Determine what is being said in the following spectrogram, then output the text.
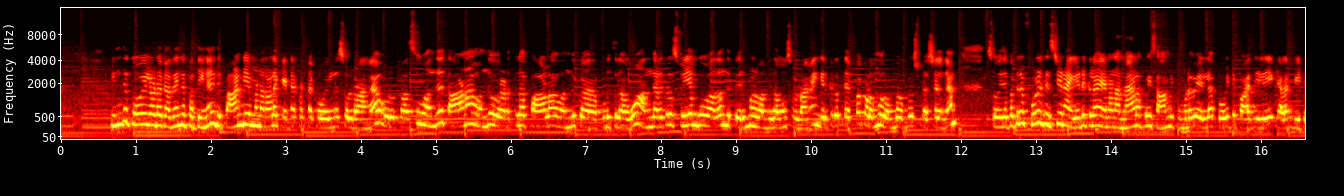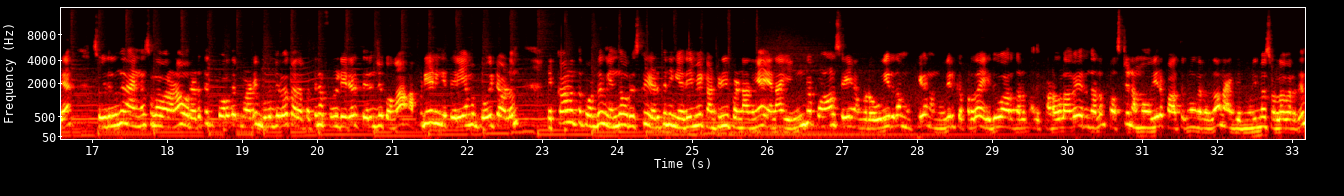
இந்த கோயிலோட கதைன்னு பார்த்தீங்கன்னா இது பாண்டிய மன்னரால் கெட்டப்பட்ட கோயில்னு சொல்கிறாங்க ஒரு பசு வந்து தானாக வந்து ஒரு இடத்துல பாலாக வந்து க- கொடுத்ததாகவும் அந்த இடத்துல சுயம்புவாக தான் இந்த பெருமாள் வந்ததாகவும் சொல்கிறாங்க இங்கே இருக்கிற தெப்பக்குளமும் ரொம்ப ரொம்ப ஸ்பெஷலுங்க ஸோ இதை பற்றின ஃபுல் ஹிஸ்ட்ரி நான் எடுக்கல. ஏன்னா நான் மேலே போய் சாமி கும்பிடவே இல்லை. போயிட்டு பாதியிலேயே கிளம்பிட்டேன். ஸோ இதுலேருந்து நான் என்ன சொல்ல வரேன்னா ஒரு இடத்துக்கு போகிறதுக்கு முன்னாடி முடிஞ்ச அளவுக்கு அதை பற்றின ஃபுல் டீட்டெயில் தெரிஞ்சுக்கோங்க. அப்படியே நீங்கள் தெரியாமல் போயிட்டாலும் எக்காரணத்தை கொண்டும் எந்த ஒரு ரிஸ்க்கும் எடுத்து நீங்கள் எதையுமே கண்டினியூ பண்ணாதீங்க. ஏன்னா எங்கே போனாலும் சரி நம்மளோட உயிர் தான் முக்கியம். நம்ம உயிருக்கு அப்புறம் தான் எதுவாக இருந்தாலும் அது கடவுளாகவே இருந்தாலும் ஃபஸ்ட்டு நம்ம உயிரை பார்த்துக்கணுங்கிறது தான் நான் இது மூலியமாக சொல்ல வருது.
